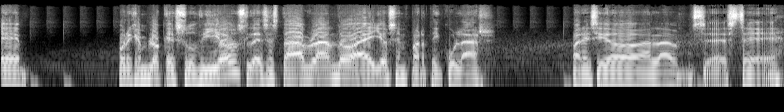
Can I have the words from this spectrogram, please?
eh, por ejemplo, que su Dios les está hablando a ellos en particular, parecido a la, este,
